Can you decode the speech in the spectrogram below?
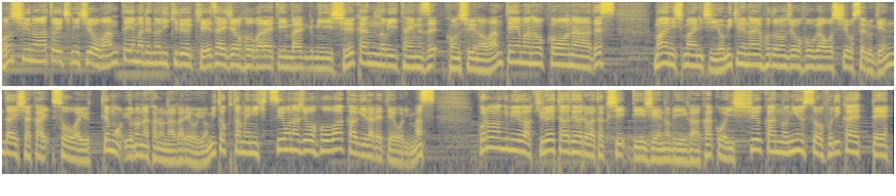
今週のあと1日をワンテーマで乗り切る経済情報バラエティ番組週刊 Nobby タイムズ。今週のワンテーマのコーナーです。毎日毎日読み切れないほどの情報が押し寄せる現代社会。そうは言っても世の中の流れを読み解くために必要な情報は限られております。この番組ではキュレーターである私 DJ のビーが過去1週間のニュースを振り返って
